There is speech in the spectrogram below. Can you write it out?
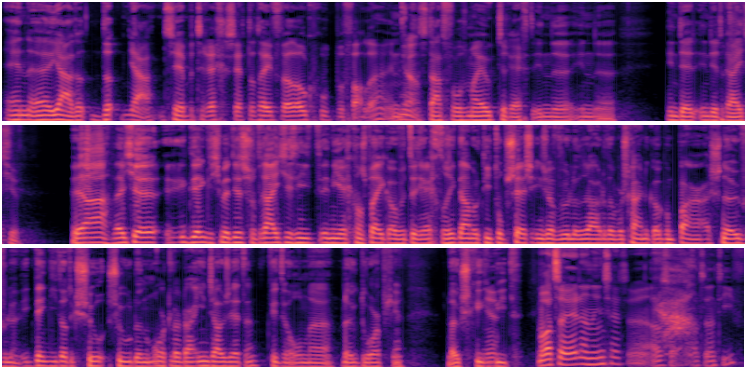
en eh, ja, dat, dat, ja, ze hebben terecht gezegd dat heeft wel ook goed bevallen. En Ja. dat staat volgens mij ook terecht in, de, in, de, in, de, in dit rijtje. Ja, weet je, ik denk dat je met dit soort rijtjes niet, niet echt kan spreken over terecht. Als ik namelijk die top 6 in zou vullen, zouden er waarschijnlijk ook een paar sneuvelen. Ik denk niet dat ik Su- Soerden Ortler daarin zou zetten. Ik vind het wel een eh, leuk dorpje, leuk skigebied. Maar wat zou jij dan inzetten als alternatief?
